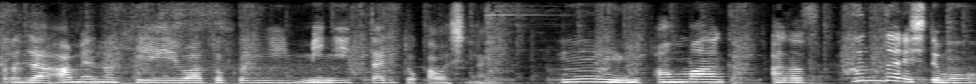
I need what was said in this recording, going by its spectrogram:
触んなじゃあ雨の日は特に見に行ったりとかはしない？うんあんまなんかあの踏んだりしても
